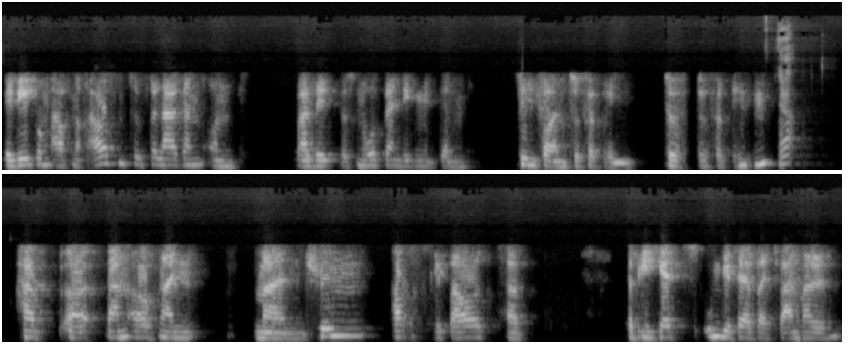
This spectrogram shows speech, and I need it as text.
Bewegung auch nach außen zu verlagern und quasi das Notwendige mit dem Sinnvollen zu verbringen, zu, zu verbinden. Ja. Hab äh, dann auch mein mein Schwimmen ausgebaut, hab, da bin ich jetzt ungefähr bei zweimal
